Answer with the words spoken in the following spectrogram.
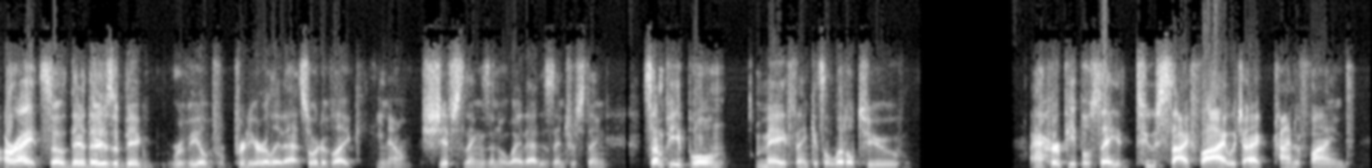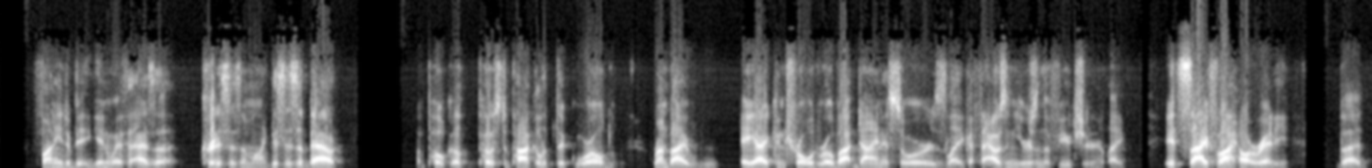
all right, so there there is a big reveal pretty early that sort of like you know shifts things in a way that is interesting. Some people may think it's a little too I heard people say too sci-fi, which I kind of find funny to begin with as a criticism. Like this is about a post-apocalyptic world run by AI-controlled robot dinosaurs, like a thousand years in the future. Like it's sci-fi already, but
